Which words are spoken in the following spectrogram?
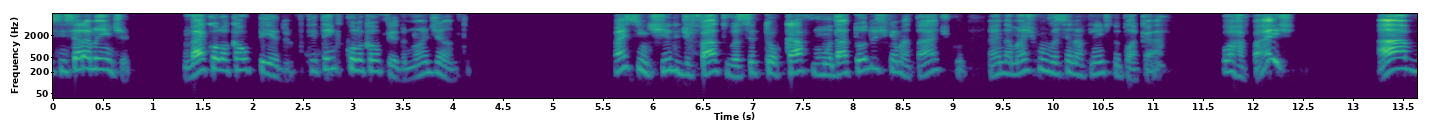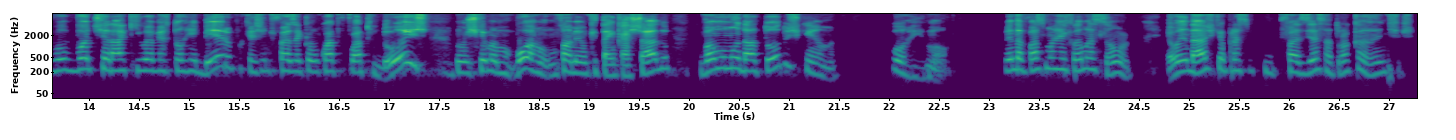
E, sinceramente, vai colocar o Pedro, porque tem que colocar o Pedro, não adianta. Faz sentido, de fato, você trocar, mudar todo o esquema tático, ainda mais com você na frente do placar? Porra, faz? Ah, vou, vou tirar aqui o Everton Ribeiro, porque a gente faz aqui um 4-4-2, um esquema, porra, um Flamengo que tá encaixado, vamos mudar todo o esquema. Porra, irmão, eu ainda faço uma reclamação. Eu ainda acho que é se fazer essa troca antes.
